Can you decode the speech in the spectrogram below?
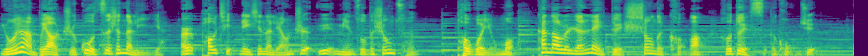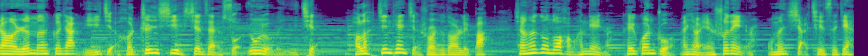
永远不要只顾自身的利益，而抛弃内心的良知与民族的生存。透过荧幕，看到了人类对生的渴望和对死的恐惧，让人们更加理解和珍惜现在所拥有的一切。好了，今天解说就到这里吧。想看更多好看电影，可以关注安小言说电影。我们下期再见。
